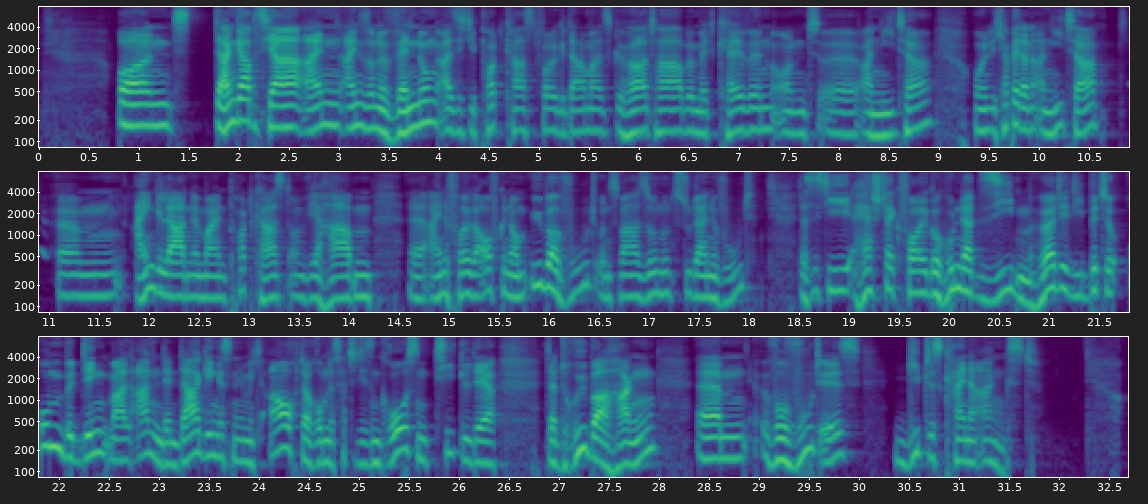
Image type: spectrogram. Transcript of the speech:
Und dann gab es ja ein, eine so eine Wendung, als ich die Podcast-Folge damals gehört habe mit Calvin und äh, Anita. Und ich habe ja dann Anita ähm, eingeladen in meinen Podcast und wir haben äh, eine Folge aufgenommen über Wut und zwar So nutzt du deine Wut. Das ist die Hashtag-Folge 107. Hör dir die bitte unbedingt mal an, denn da ging es nämlich auch darum, das hatte diesen großen Titel, der da drüber hang, ähm, wo Wut ist, gibt es keine Angst.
